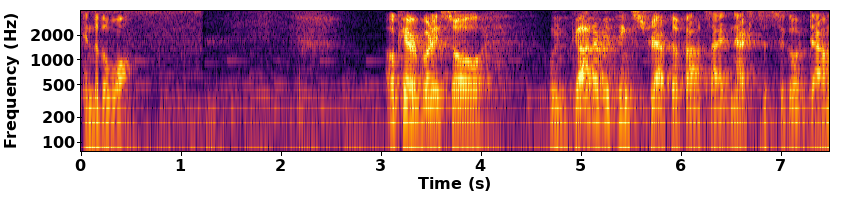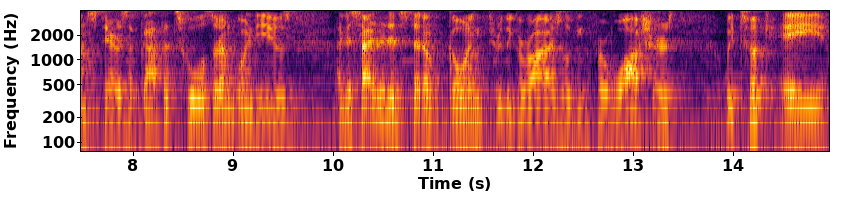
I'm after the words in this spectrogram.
into the wall. Okay everybody, so we've got everything strapped up outside. Next is to go downstairs. I've got the tools that I'm going to use. I decided instead of going through the garage looking for washers, we took a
